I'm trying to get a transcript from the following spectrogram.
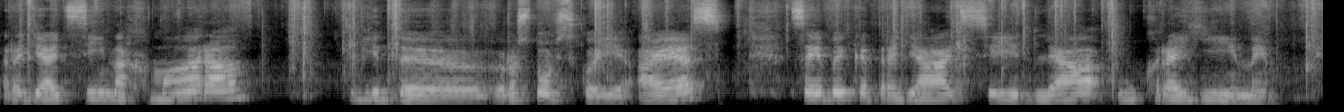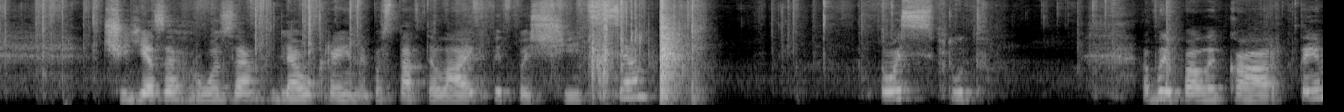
радіаційна хмара від е, Ростовської АЕС цей викид радіації для України? Чи є загроза для України? Поставте лайк, підпишіться. Ось тут випали карти.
